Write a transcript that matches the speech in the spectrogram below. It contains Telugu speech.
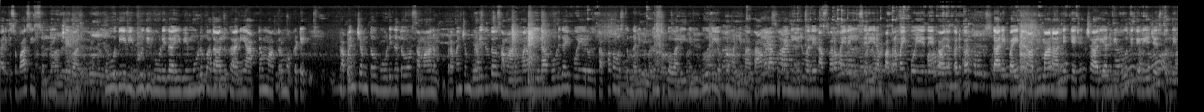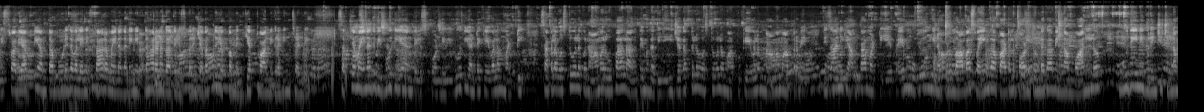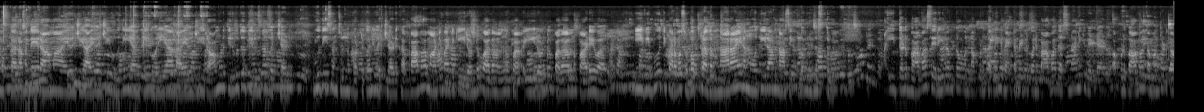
వారికి శుభాశీస్సులను ఇచ్చేవారు. ఊది విభూది బూడిద ఇవి మూడు పదాలు కానీ అర్థం మాత్రం ఒక్కటే. ప్రపంచంతో బూడిదతో సమానం ప్రపంచం బూడిదతో సమానం. మనం ఇలా బూడిదైపోయే రోజు తప్పక వస్తుందని గుర్తుంచుకోవాలి. ఇది విభూతి యొక్క మహిమ. తామరాకుపై నీరు వలె నస్వరమైన ఈ శరీరం పతనమైపోయేదే కా- కనుక దానిపైన అభిమానాన్ని త్యజించాలి అని విభూతి తెలియజేస్తుంది. విశ్వవ్యాప్తి అంతా బూడిద వలె నిస్సారమైనదని నిర్ధారణగా తెలుసుకొని జగత్తు యొక్క మిథ్యత్వాన్ని గ్రహించండి. సత్యమైనది విభూతియే అని తెలుసుకోండి. విభూతి అంటే కేవలం మట్టి. సకల వస్తువులకు నామరూపాల అంతిమ గతి ఈ జగత్తులో వస్తువుల మార్పు కేవలం నామ మాత్రమే నిజానికి అంతా మట్టియే ప్రేమ ఉప్పొంగినప్పుడు బాబా స్వయంగా పాటలు పాడుతుండగా విన్నాం. వానిలో ఊదీని గురించి చిన్న మొక్క. రమదే రామ అయోజీ అయోజీ ఊదియాంకి గొరియాల అయోజీ రాముడు తిరుగుతూ తిరుగుతూ వచ్చాడు. ఊదీ సంచులను పట్టుకొని వచ్చాడు. బాబా మాటిమాటికి ఈ రెండు పాదాలను పా- ఈ రెండు పదాలను పాడేవారు. ఈ విభూతి పరమ శుభప్రదం. నారాయణ మోతీరాం నాసిక్లో గృహస్థుడు. ఇతడు బాబా శరీరంతో ఉన్నప్పుడు తల్లిని వెంటబెట్టుకొని బాబా దర్శనానికి వెళ్ళాడు. అప్పుడు బాబా తమంతట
